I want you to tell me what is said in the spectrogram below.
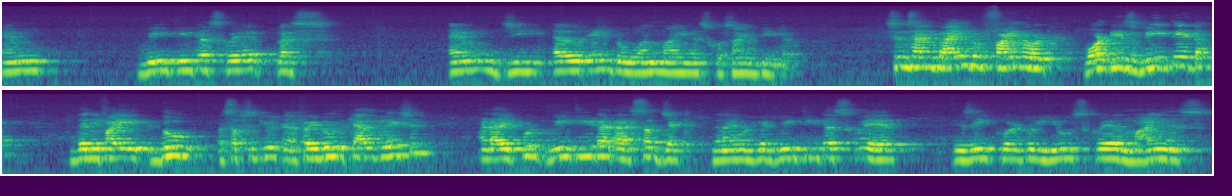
m v theta square plus mgl into 1 minus cosine theta. Since I'm trying to find out what is v theta, then if I do a substitute, if I do the calculation, and I put v theta as subject, then I would get v theta square is equal to u square minus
